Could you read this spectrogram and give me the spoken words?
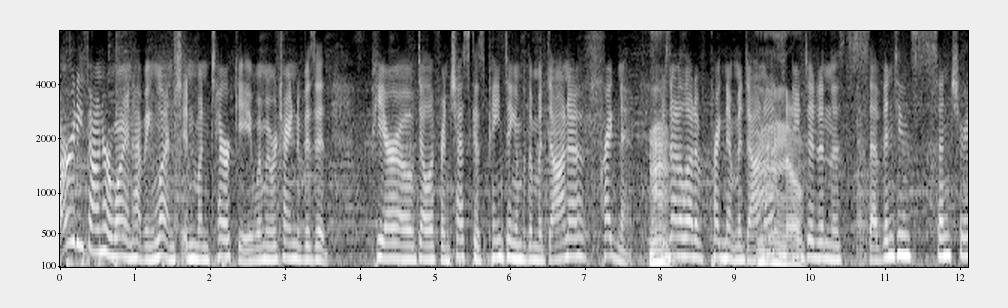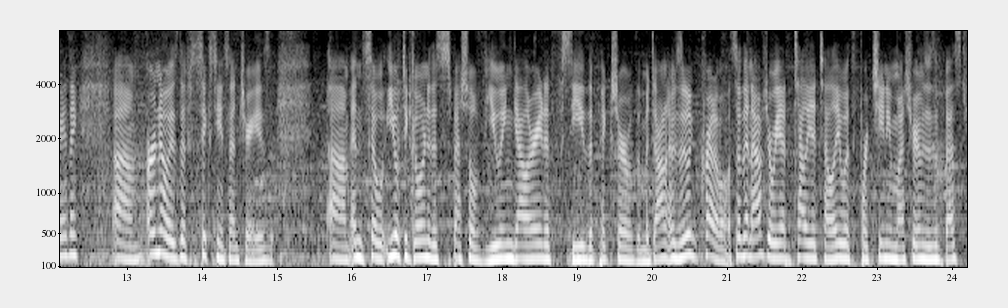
already found her wine having lunch in Monterchi when we were trying to visit Piero della Francesca's painting of the Madonna pregnant. There's not a lot of pregnant Madonnas Mm, no. painted in the 17th century, I think. Um, or no, it's the 16th century. Um, and so you have to go into this special viewing gallery to see the picture of the Madonna. It was incredible. So then after we had tagliatelle with porcini mushrooms. It was the best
